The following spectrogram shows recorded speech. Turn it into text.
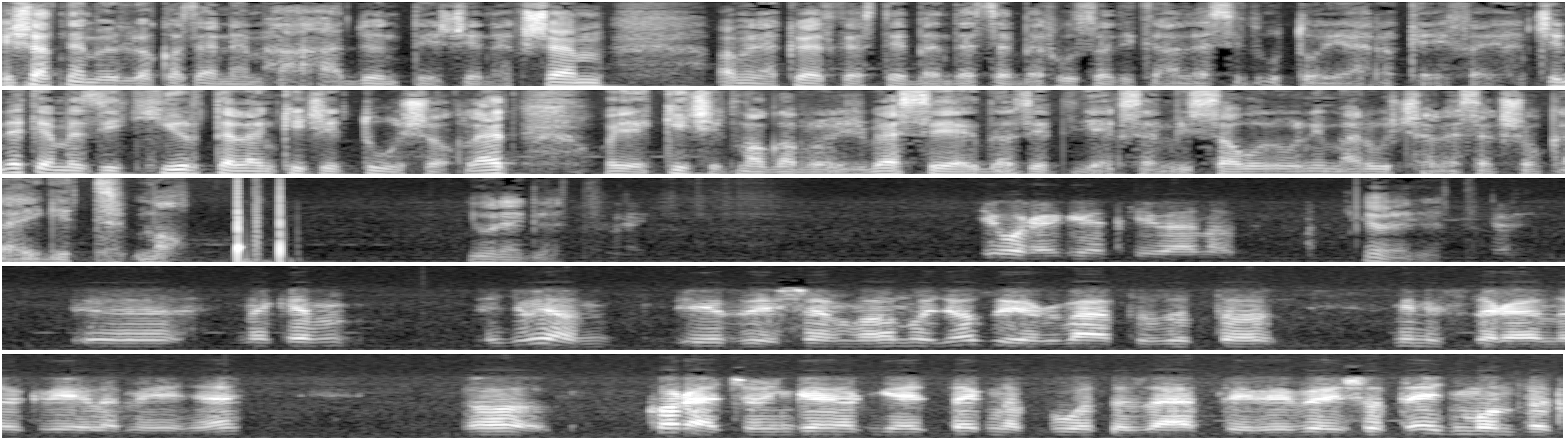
És hát nem örülök az NMHH döntésének sem, aminek következtében december 20-án lesz itt utoljára Kejfejancsi. Nekem ez így hirtelen kicsit túl sok lett, hogy egy kicsit magamról is beszéljek, de azért igyekszem visszavonulni, már úgyse leszek sokáig itt ma. Jó reggelt! Jó reggelt kívánok! Jó reggelt! Nekem egy olyan érzésem van, hogy azért változott a miniszterelnök véleménye. A Karácsony Gergely tegnap volt az ATV-ben, és ott egy mondat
